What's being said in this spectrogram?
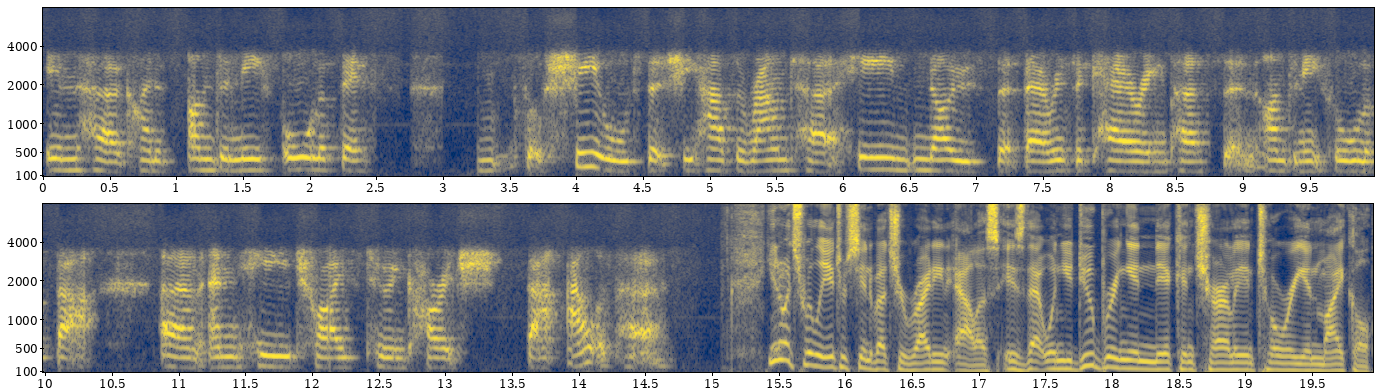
in her, kind of underneath all of this sort of shield that she has around her. He knows that there is a caring person underneath all of that, um, and he tries to encourage that out of her. You know what's really interesting about your writing, Alice, is that when you do bring in Nick and Charlie and Tori and Michael,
